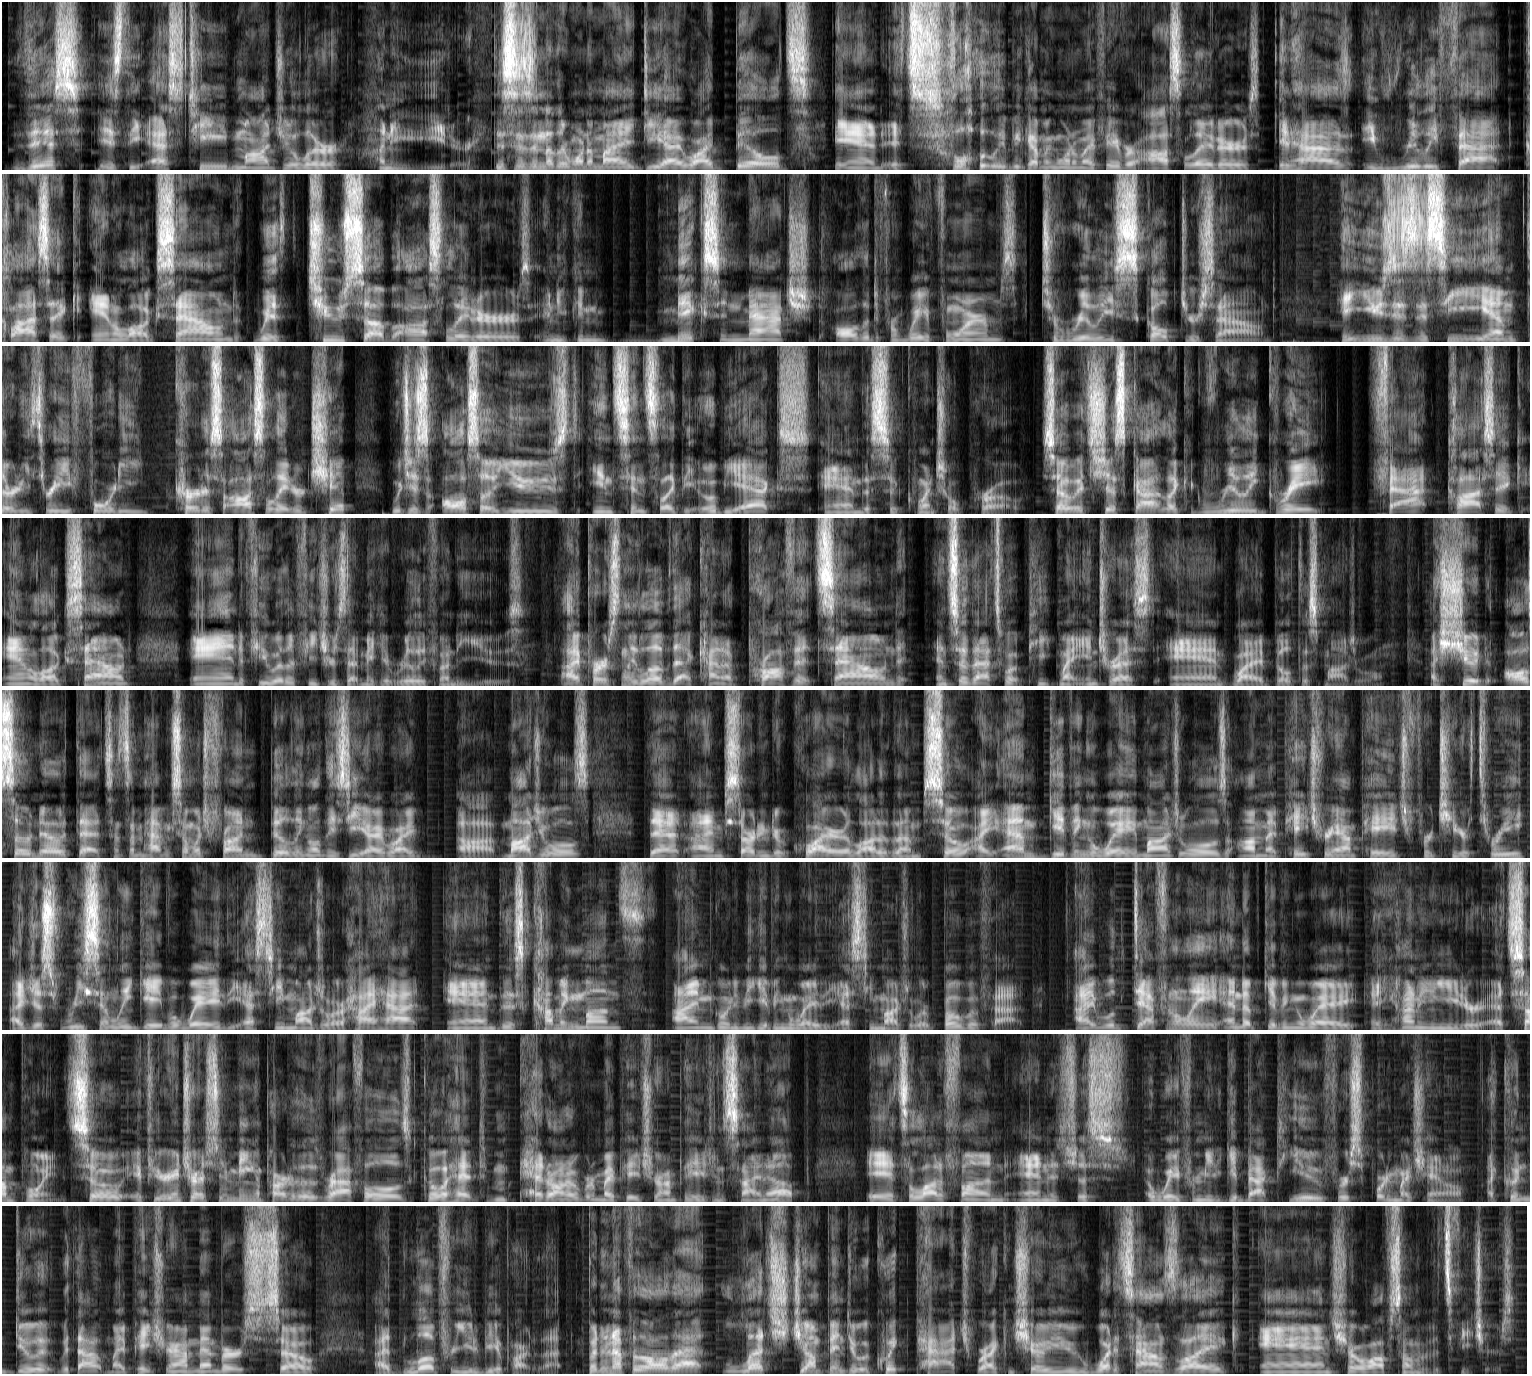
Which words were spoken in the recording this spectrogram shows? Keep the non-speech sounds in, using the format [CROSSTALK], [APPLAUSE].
this is the ST Modular Honey Eater. This is another one of my DIY builds, and it's [LAUGHS] slowly becoming one of my favorite oscillators. It has a really fat classic analog sound with two sub oscillators, and you can mix and match all the different waveforms to really sculpt your sound. It uses the CEM 3340 Curtis oscillator chip, which is also used in synths like the OBX and the Sequential Pro. So it's just got like a really great fat classic analog sound and a few other features that make it really fun to use. I personally love that kind of Prophet sound, and so that's what piqued my interest and why I built this module. I should also note that since I'm having so much fun building all these DIY uh, modules, that I'm starting to acquire a lot of them. So I am giving away modules on my Patreon page for tier 3. I just recently gave away the ST modular hi-hat and this coming month I'm going to be giving away the ST modular Boba Fett. I will definitely end up giving away a honey eater at some point. So if you're interested in being a part of those raffles, go ahead to head on over to my Patreon page and sign up. It's a lot of fun and it's just a way for me to give back to you for supporting my channel. I couldn't do it without my Patreon members, so I'd love for you to be a part of that. But enough of all that, let's jump into a quick patch where I can show you what it sounds like and show off some of its features.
